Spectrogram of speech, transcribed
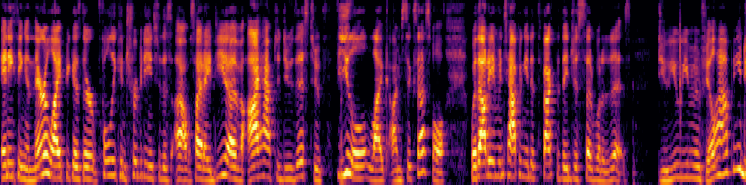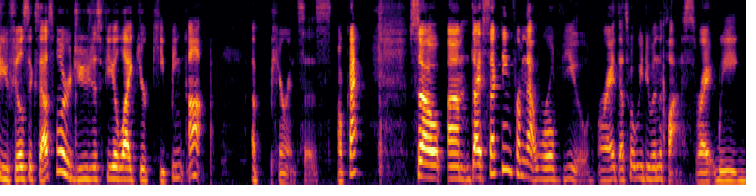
anything in their life because they're fully contributing to this outside idea of I have to do this to feel like I'm successful without even tapping into the fact that they just said what it is. Do you even feel happy? Do you feel successful or do you just feel like you're keeping up appearances? Okay. So, um, dissecting from that worldview, right? That's what we do in the class, right? We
